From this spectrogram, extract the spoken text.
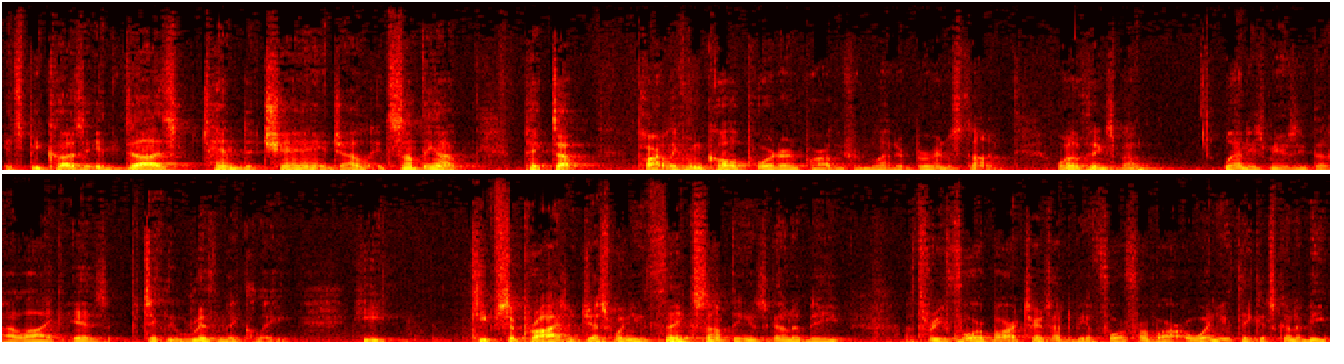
it's because it does tend to change. I, it's something I picked up partly from Cole Porter and partly from Leonard Bernstein. One of the things about Lenny's music that I like is, particularly rhythmically, he keeps surprising. Just when you think something is going to be a three four bar, it turns out to be a four four bar. Or when you think it's going to be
